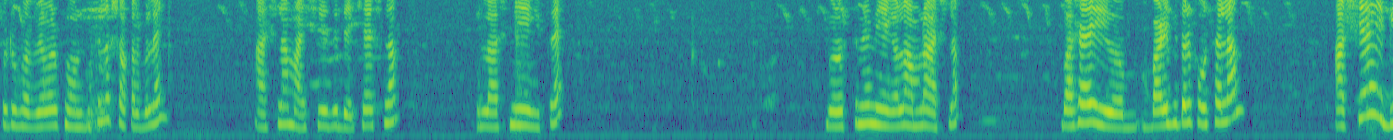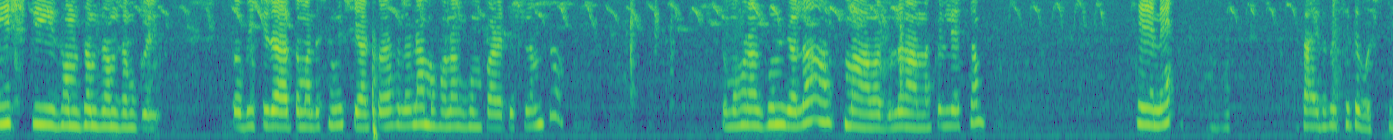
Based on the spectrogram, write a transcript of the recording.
ছোটো ভাবে আবার ফোন দিছিল সকালবেলায় আসলাম আসিয়ে যে দেখে আসলাম। লাশ নিয়ে গেছে। গোরস্থানে নিয়ে গেল, আমরা আসলাম। বাসায়, বাড়ির ভিতরে পৌঁছালাম। আর সেই বৃষ্টি ঝমঝম ঝমঝম করি। তো বৃষ্টিটা তোমাদের সঙ্গে শেয়ার করা হলো না। মোহনা ঘুম পাড়াতেছিলাম তো। তো মোহনা ঘুম গেল, মা আবারগুলো রান্না করে আসলাম। খেয়ে নে। তাই ধরে খেতে বসছি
